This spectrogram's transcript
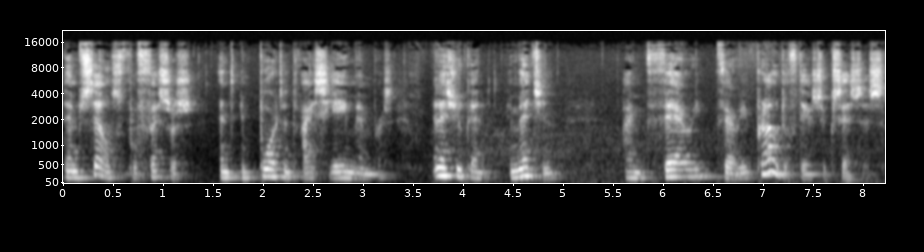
themselves professors and important ICA members. And as you can imagine, I'm very, very proud of their successes.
